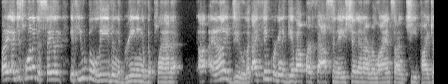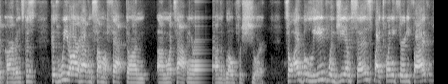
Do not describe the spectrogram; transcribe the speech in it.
But I, I just wanted to say, like, if you believe in the greening of the planet, and I do. Like, I think we're going to give up our fascination and our reliance on cheap hydrocarbons because because we are having some effect on on what's happening around the globe for sure. So I believe when GM says by 2035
